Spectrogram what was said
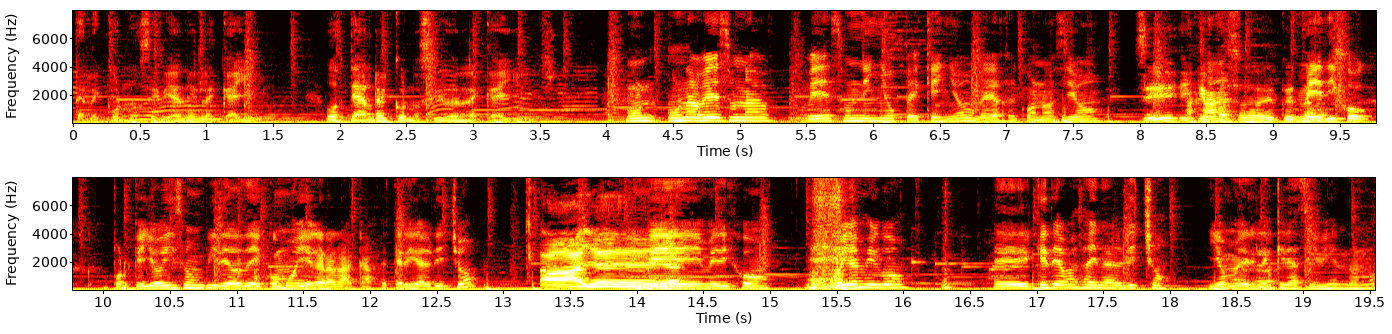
¿te reconocerían en la calle? o te han reconocido en la calle? Un- una vez, una vez un niño pequeño me reconoció. ¿Sí? ¿Y qué pasó? A ver, Me dijo, porque yo hice un video de cómo llegar a la cafetería al dicho. Ah, ya, Y ya, ya, me, me dijo, oye amigo, eh, ¿qué día vas a ir al dicho? Y yo me le quedé así viendo, ¿no?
